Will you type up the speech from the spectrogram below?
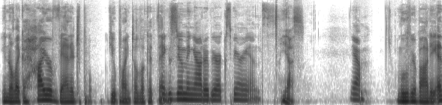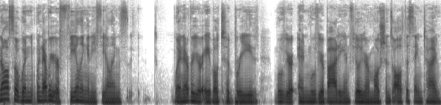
you know like a higher vantage p- viewpoint to look at things. Like zooming out of your experience. yes Yeah. Move your body and also when whenever you're feeling any feelings whenever you're able to breathe move your and move your body and feel your emotions all at the same time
